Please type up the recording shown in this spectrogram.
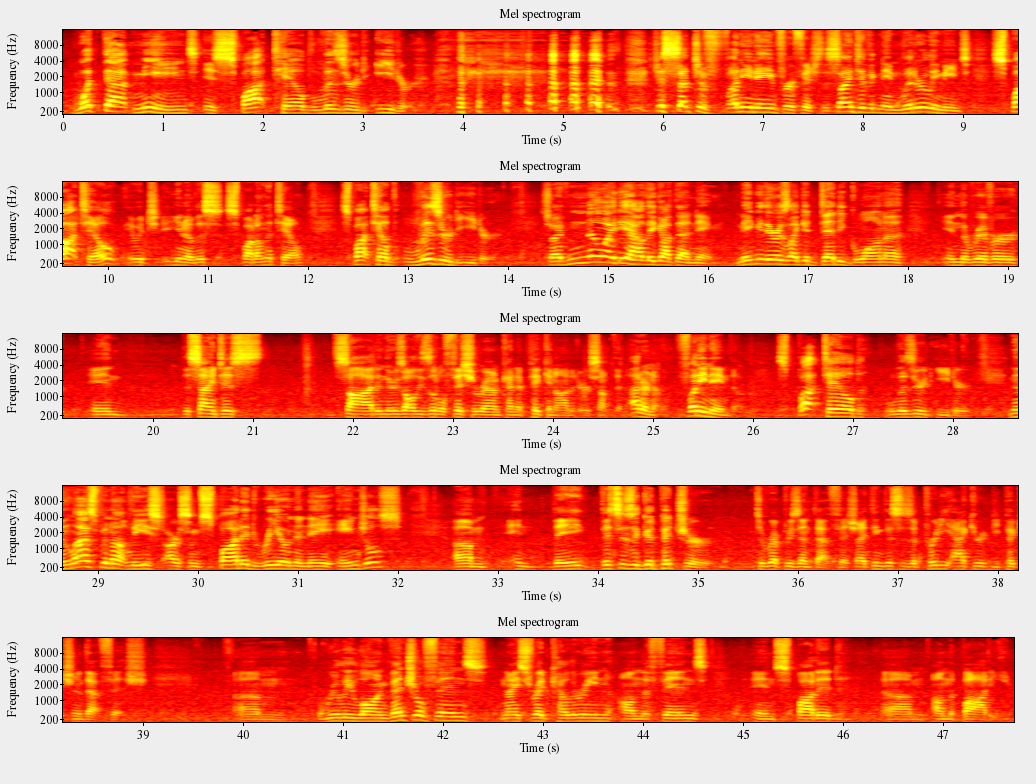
What that means is spot-tailed lizard eater. Just such a funny name for a fish. The scientific name literally means spot tail, which, you know, this spot on the tail, spot tailed lizard eater. So I have no idea how they got that name. Maybe there was like a dead iguana in the river and the scientists saw it and there's all these little fish around kind of picking on it or something. I don't know. Funny name though. Spot tailed lizard eater. And then last but not least are some spotted Rio Nanay angels. Um, and they this is a good picture to represent that fish. I think this is a pretty accurate depiction of that fish. Um, really long ventral fins, nice red coloring on the fins, and spotted um, on the body.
